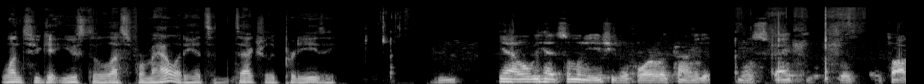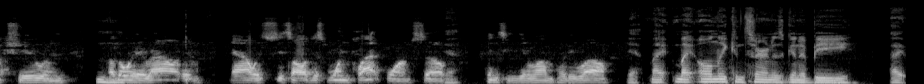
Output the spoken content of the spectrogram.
once you get used to the less formality, it's, it's actually pretty easy. Mm-hmm. Yeah, well, we had so many issues before with trying to get you know Skype with TalkShoe and mm-hmm. other way around, and now it's it's all just one platform. So yeah. things can get along pretty well. Yeah, my my only concern is going to be I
